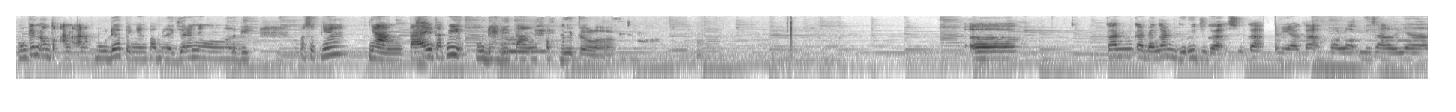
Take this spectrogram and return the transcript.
Mungkin untuk anak-anak muda pengen pembelajaran yang lebih maksudnya nyantai tapi mudah ditangkap gitu loh uh, kan kadang kan guru juga suka kan ya kak kalau misalnya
